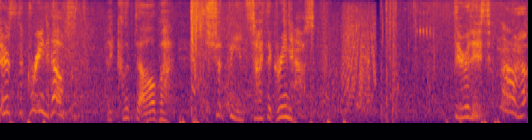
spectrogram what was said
There's the greenhouse! Eclipta alba should be inside the greenhouse. There it is. Don't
